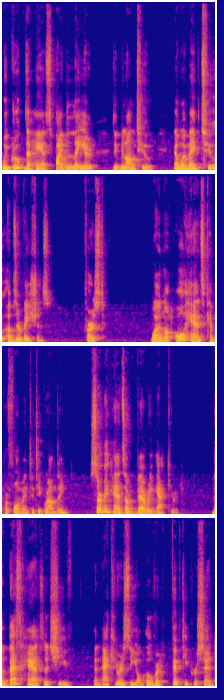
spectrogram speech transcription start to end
We group the heads by the layer they belong to, and we make two observations. First, while not all heads can perform entity grounding, certain heads are very accurate. The best heads achieve an accuracy of over 50%,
